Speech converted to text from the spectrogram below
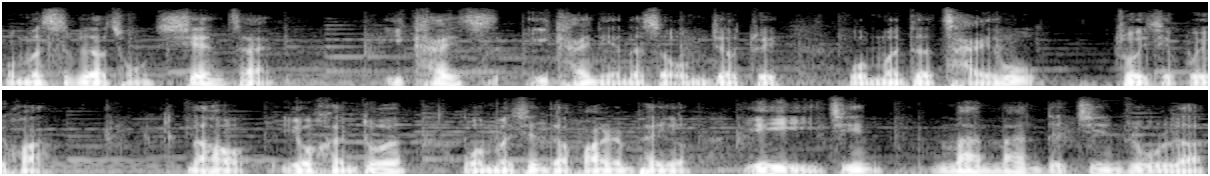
我们是不是要从现在一开始一开年的时候，我们就要对我们的财务做一些规划？然后有很多我们现在华人朋友也已经慢慢的进入了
